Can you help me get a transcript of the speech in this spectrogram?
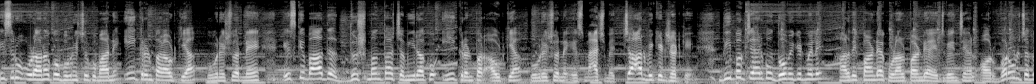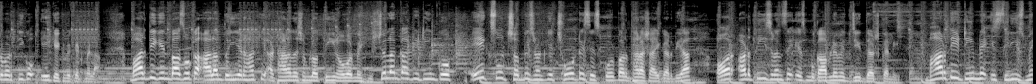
इसरू उड़ाना को भुवनेश्वर कुमार ने एक रन पर आउट किया। भुवनेश्वर ने इसके बाद दुष्मंता चमीरा को एक रन पर आउट किया। भुवनेश्वर ने इस मैच में चार विकेट झटके। दीपक चहर को दो विकेट मिले। हार्दिक पांड्या, कुणाल पांड्या, यजवेन चहल और वरुण चक्रवर्ती को एक एक विकेट मिला। भारतीय गेंदबाजों का आलम तो ये रहा कि 18.3 ओवर में ही श्रीलंका की टीम को 126 रन के छोटे से स्कोर पर धराशायी कर दिया और 38 रन से इस मुकाबले में जीत दर्ज कर ली। भारतीय टीम ने इस सीरीज़ में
